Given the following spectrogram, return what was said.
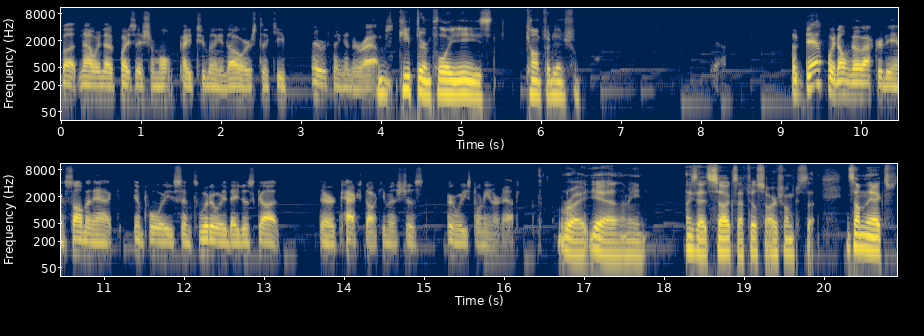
But now we know PlayStation won't pay two million dollars to keep everything under wraps. Keep their employees confidential. Yeah. So definitely don't go after the Insomniac employees since literally they just got their tax documents just released on the internet. Right. Yeah. I mean, like I said, it sucks. I feel sorry for them because Insomniac's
